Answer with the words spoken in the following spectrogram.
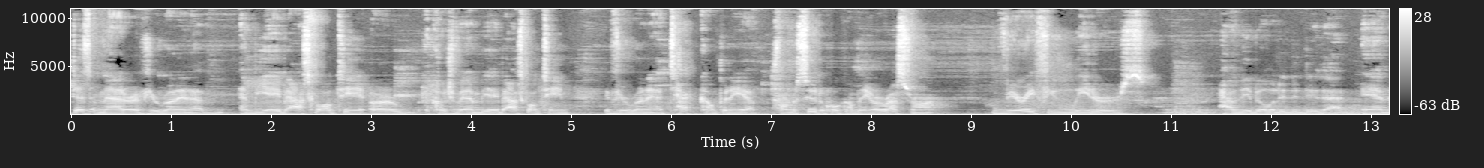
doesn't matter if you're running an NBA basketball team or a coach of an NBA basketball team, if you're running a tech company, a pharmaceutical company, or a restaurant. Very few leaders have the ability to do that. And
